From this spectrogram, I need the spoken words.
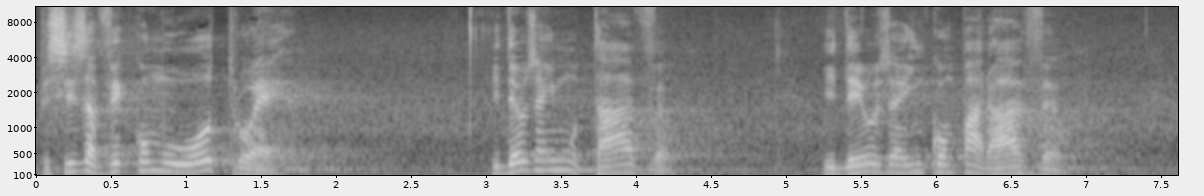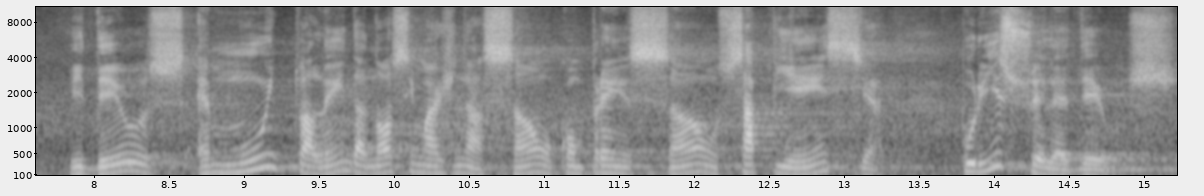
precisa ver como o outro é. E Deus é imutável, e Deus é incomparável, e Deus é muito além da nossa imaginação, compreensão, sapiência, por isso Ele é Deus.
